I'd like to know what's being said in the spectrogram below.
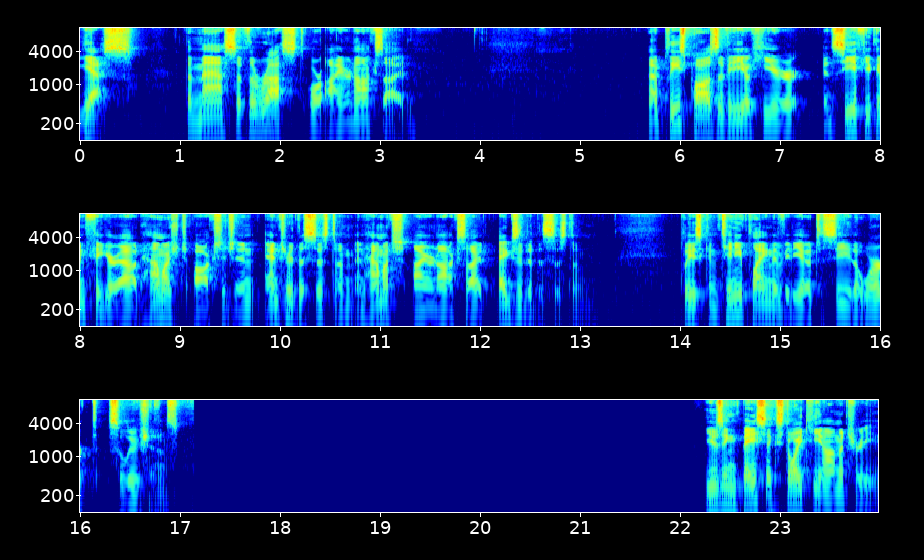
Yes, the mass of the rust, or iron oxide. Now please pause the video here and see if you can figure out how much oxygen entered the system and how much iron oxide exited the system. Please continue playing the video to see the worked solutions. Using basic stoichiometry,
